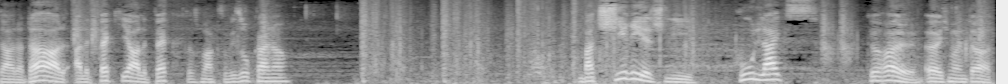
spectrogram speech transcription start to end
Da, da, da. Alles weg hier, alles weg. Das mag sowieso keiner. But seriously, who likes Geröll? Äh, ich meine Dirt.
